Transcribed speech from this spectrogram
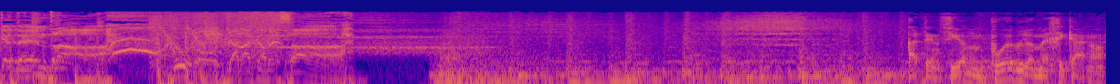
que te entra. Duro ya la cabeza. Atención pueblo mexicano.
